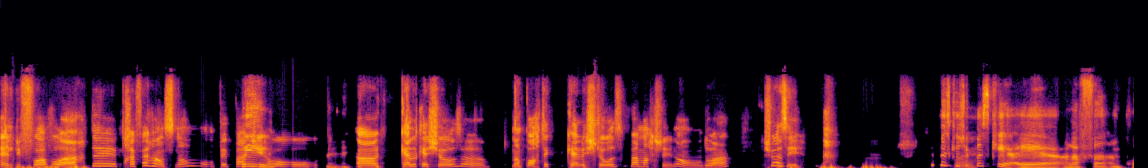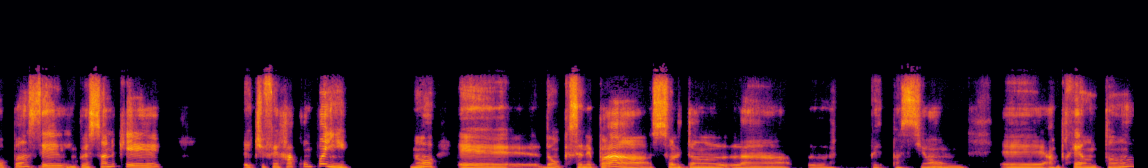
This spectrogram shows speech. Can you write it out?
Il faut avoir des préférences, non? On ne peut pas Oui. dire oh, euh, quelque chose, euh, n'importe quelle chose va marcher. Non, on doit choisir. Parce que je Ouais. pense que euh, à la fin, un copain, c'est une personne qui te fera compagnie, non? Et donc, ce n'est pas seulement la, la passion. Et après un temps,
